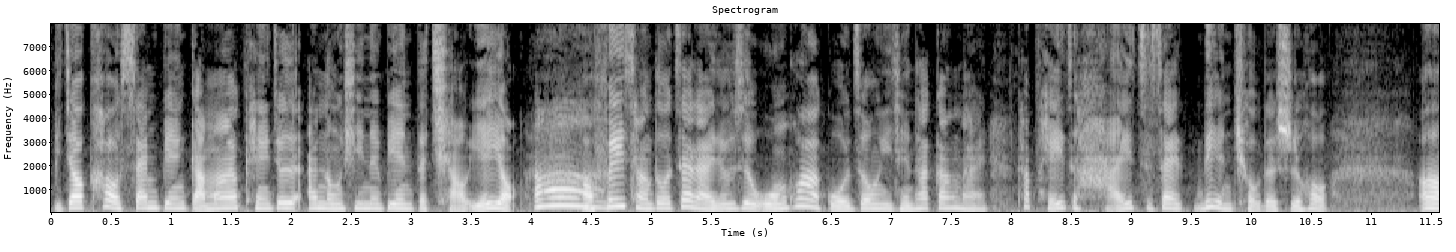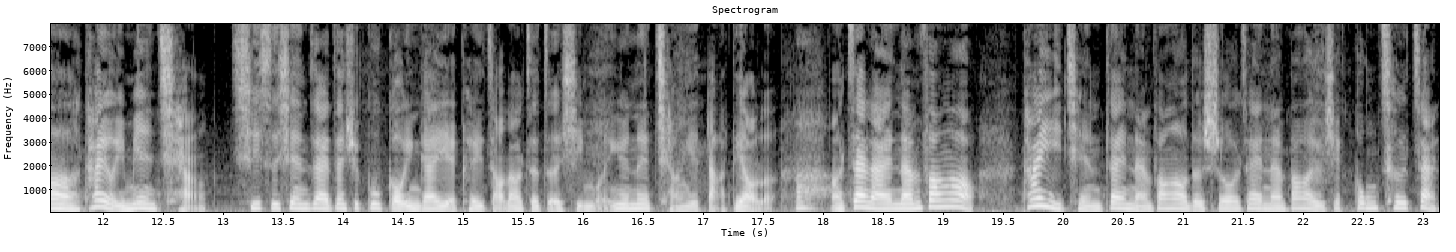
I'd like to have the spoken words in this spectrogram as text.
比较靠山边，柑仔坑就是安农溪那边的桥也有哦，非常多。再来就是文化国中，以前他刚来，他陪着孩子在练球的时候，啊，他有一面墙，其实现在再去 Google 应该也可以找到这则新闻，因为那墙也打掉了啊。再来南方澳。他以前在南方澳的时候，在南方澳有些公车站，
